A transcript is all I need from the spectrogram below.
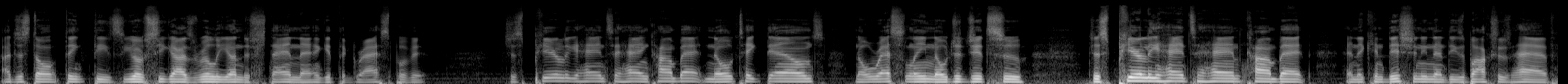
I just don't think these UFC guys really understand that and get the grasp of it. Just purely hand to hand combat, no takedowns, no wrestling, no jiu jitsu. Just purely hand to hand combat and the conditioning that these boxers have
